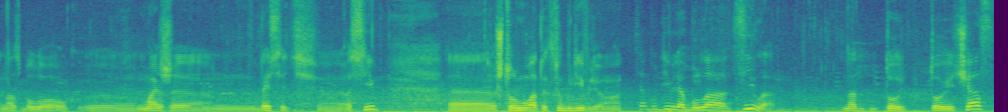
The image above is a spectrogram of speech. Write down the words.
Нас було е, майже 10 осіб е, штурмувати цю будівлю. Ця будівля була ціла на той, той час.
